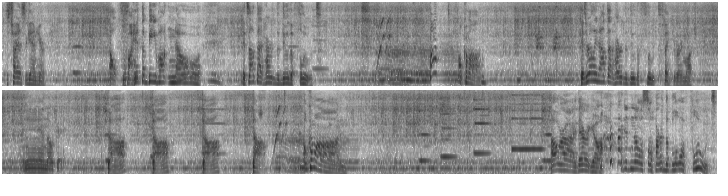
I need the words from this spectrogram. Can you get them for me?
Let's try this again here. Oh, I hit the B button, no! It's not that hard to do the flute. Ah! Oh, come on. It's really not that hard to do the flute, thank you very much. And, okay. Da, da, da, da. Oh, come on! Alright, there we go. I didn't know it was so hard to blow a flute.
